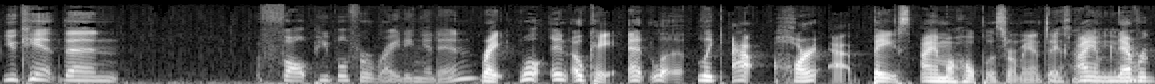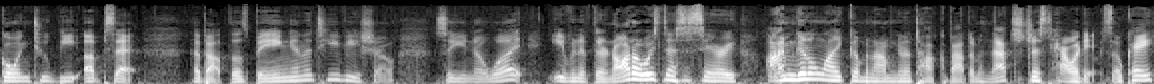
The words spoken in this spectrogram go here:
you can't then fault people for writing it in. right. Well, and okay, at like at heart, at base, I am a hopeless romantic. Yes, I I am never are. going to be upset about those being in a TV show. So you know what? Even if they're not always necessary, I'm gonna like them and I'm gonna talk about them, and that's just how it is. Okay.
